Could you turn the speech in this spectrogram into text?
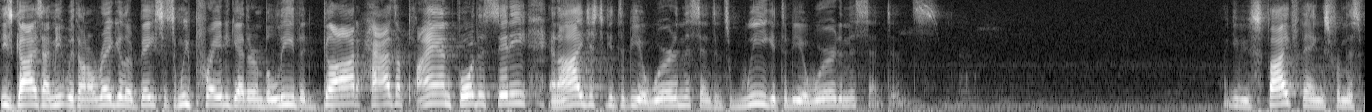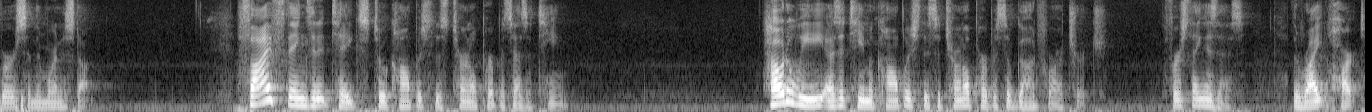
these guys I meet with on a regular basis. And we pray together and believe that God has a plan for the city, and I just get to be a word in this sentence. We get to be a word in this sentence. I'll give you five things from this verse and then we're going to stop. Five things that it takes to accomplish this eternal purpose as a team. How do we, as a team, accomplish this eternal purpose of God for our church? The first thing is this the right heart,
